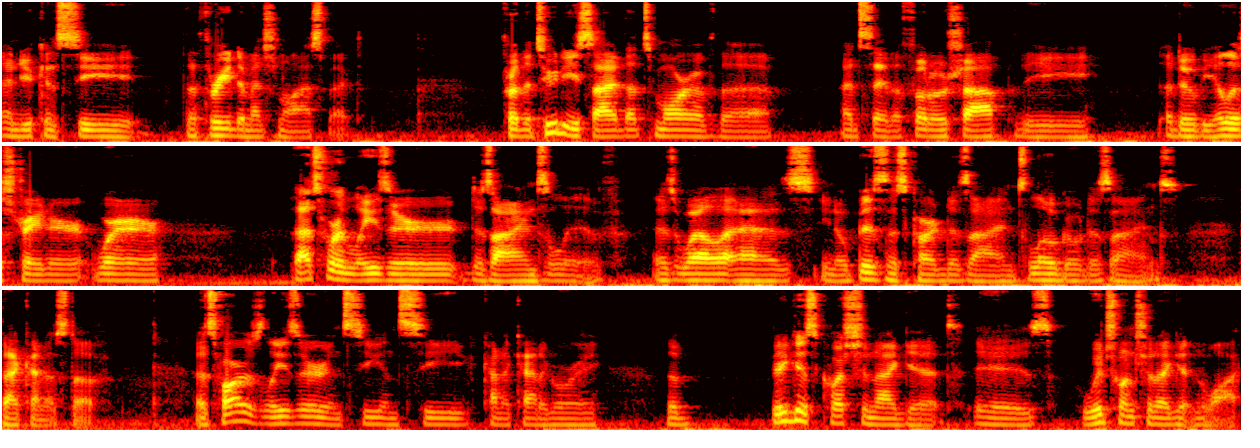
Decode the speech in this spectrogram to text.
and you can see the three dimensional aspect. For the 2D side, that's more of the, I'd say, the Photoshop, the Adobe Illustrator, where that's where laser designs live, as well as, you know, business card designs, logo designs, that kind of stuff. As far as laser and CNC kind of category, the biggest question I get is which one should I get and why?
